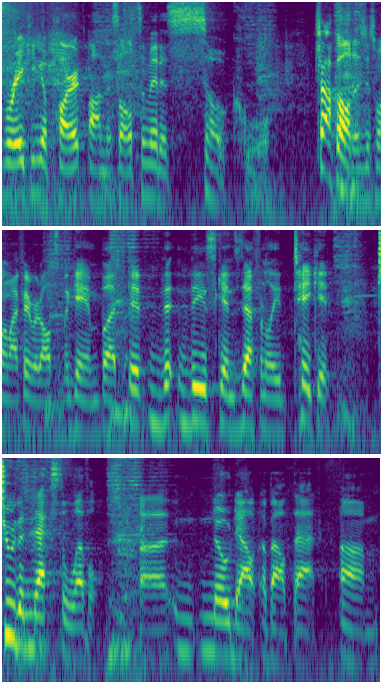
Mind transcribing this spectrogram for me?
breaking apart on this ultimate is so cool. Chaac Ult is just one of my favorite ults in the game, but it, th- these skins definitely take it to the next level. Uh, no doubt about that. Um,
